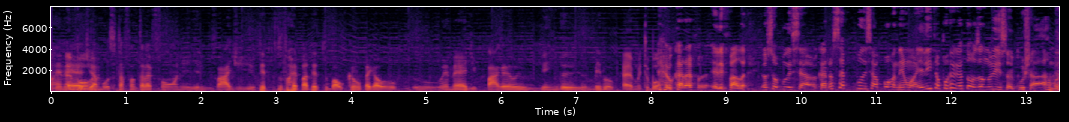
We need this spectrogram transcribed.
um cara, é remédio bom. e a moça tá falando no telefone, e ele invade, dentro vai pra dentro do balcão pegar o, o remédio, paga e ainda, é bem louco. É muito bom. Aí o cara, ele fala, eu sou policial. O cara, você é policial porra nenhuma. Ele, então por que eu tô usando isso? Aí puxa a arma.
